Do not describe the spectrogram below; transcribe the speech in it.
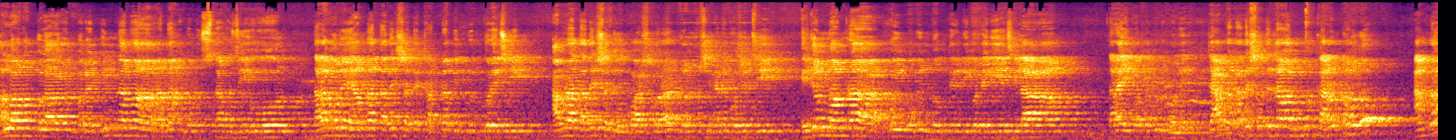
আল্লাহ রাব্বুল আলামিন বলেন, ইন্নামা নাহনু মুস্তাহজিউন। তারা বলে, আমরা তাদের সাথে ঠাট্টা বিদ্রুপ করেছি। আমরা তাদের সাথে উপবাস করার জন্য সেখানে বসেছি। এজন্য আমরা ওই মুমিন লোকদের নিকটে গিয়েছিলাম। তারা এই কথাগুলো বলে। যে তাদের সাথে যাওয়ার মূল কারণটা হলো, আমরা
